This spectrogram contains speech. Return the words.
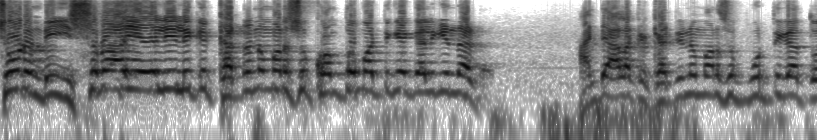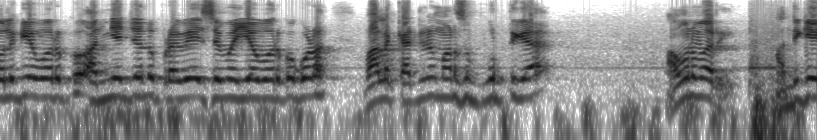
చూడండి ఇస్రాయేలీలకి కఠిన మనసు కొంత మట్టుకే కలిగిందట. అంటే వాళ్ళకి కఠిన మనసు పూర్తిగా తొలగే వరకు అన్యజనులు ప్రవేశం అయ్యే వరకు కూడా వాళ్ళ కఠిన మనసు పూర్తిగా అవును మరి. అందుకే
